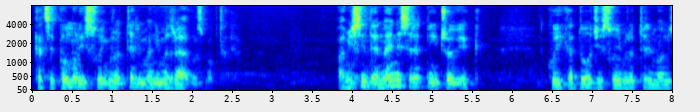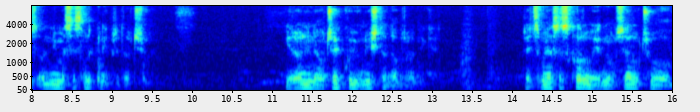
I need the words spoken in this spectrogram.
kad se pomoli svojim roditeljima, njima drago zbog toga. A mislim da je najnesretniji čovjek koji kad dođe svojim roditeljima, oni, njima se smrkne pred očima. Jer oni ne očekuju ništa dobro od njega. Recimo, ja sam skoro u jednom selu čuo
